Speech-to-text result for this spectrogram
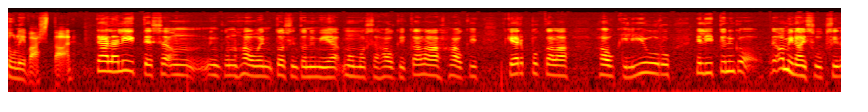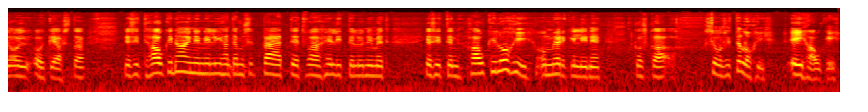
tuli vastaan? Täällä liitteessä on niin kuin hauen toisintonimiä muun muassa haukikala, hauki kerppukala, haukiliuru. Ne liittyy niin kuin ominaisuuksiin oikeastaan. Ja sitten haukinainen, eli ihan tämmöiset päätteet, vaan hellittelynimet. Ja sitten haukilohi on merkillinen, koska se on sitten lohi, ei hauki.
